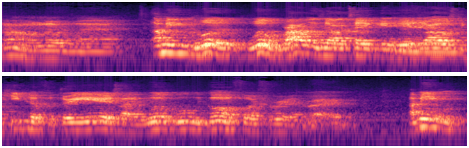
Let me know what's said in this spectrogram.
I don't know, man. I mean, What what route is y'all taking if y'all was to keep him for three years? Like, what what we going for for real? Right. I mean,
